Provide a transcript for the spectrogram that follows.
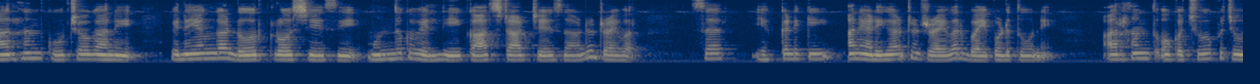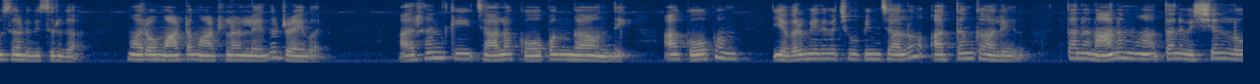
అర్హన్ కూర్చోగానే వినయంగా డోర్ క్లోజ్ చేసి ముందుకు వెళ్ళి కార్ స్టార్ట్ చేశాడు డ్రైవర్. సార్ ఎక్కడికి? అని అడిగాడు డ్రైవర్ భయపడుతూనే. అర్హంత్ ఒక చూపు చూశాడు విసురుగా. మరో మాట మాట్లాడలేదు డ్రైవర్. అర్హన్కి చాలా కోపంగా ఉంది. ఆ కోపం ఎవరి మీద చూపించాలో అర్థం కాలేదు. తన నానమ్మ తన విషయంలో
